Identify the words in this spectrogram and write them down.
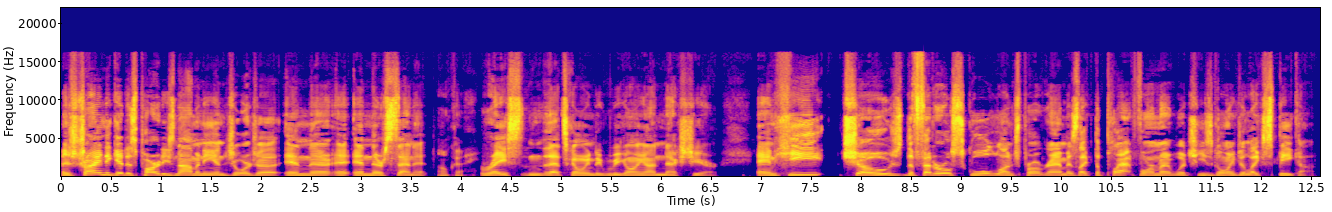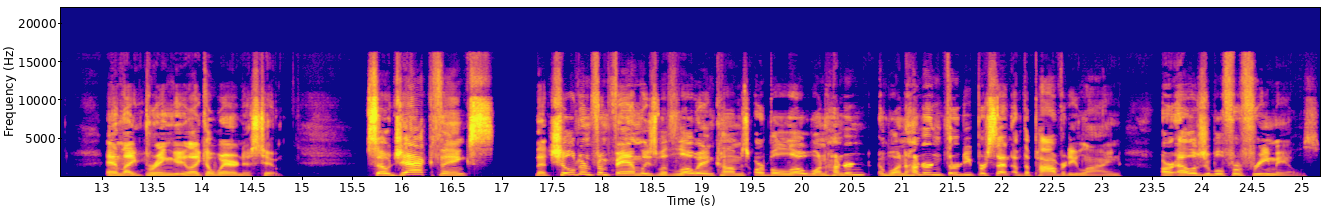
is trying to get his party's nominee in Georgia in their in their Senate. Okay. race that's going to be going on next year. And he chose the federal school lunch program as like the platform at which he's going to like speak on and like bring like awareness to. So Jack thinks that children from families with low incomes or below 100, 130% of the poverty line are eligible for free meals.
